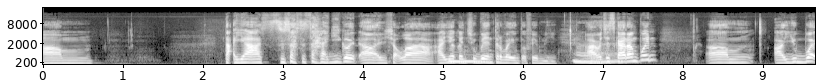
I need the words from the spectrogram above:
um tak payah susah-susah lagi kot. Ah insyaallah Ayu akan cuba yang terbaik untuk family. Ah macam sekarang pun um Ayu buat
